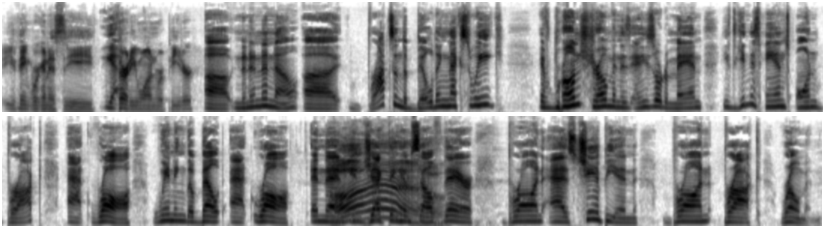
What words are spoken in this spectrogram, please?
You think we're gonna see Yeah. 31 repeater? Uh, no, no, no, no. Uh, Brock's in the building next week. If Braun Strowman is any sort of man, he's getting his hands on Brock at Raw, winning the belt at Raw, and then injecting Oh. himself there. Braun as champion. Braun, Brock, Roman.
